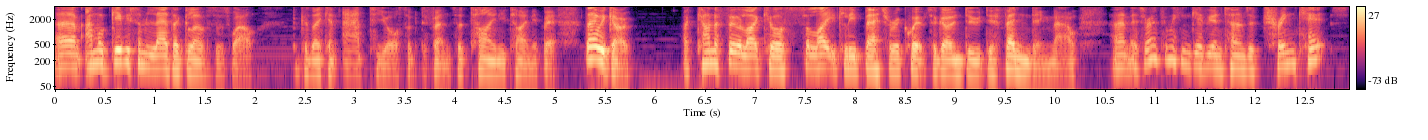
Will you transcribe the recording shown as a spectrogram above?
Um, and we'll give you some leather gloves as well, because they can add to your sort of defense a tiny, tiny bit. There we go. I kind of feel like you're slightly better equipped to go and do defending now. Um, is there anything we can give you in terms of trinkets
